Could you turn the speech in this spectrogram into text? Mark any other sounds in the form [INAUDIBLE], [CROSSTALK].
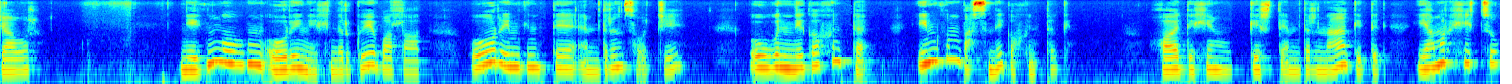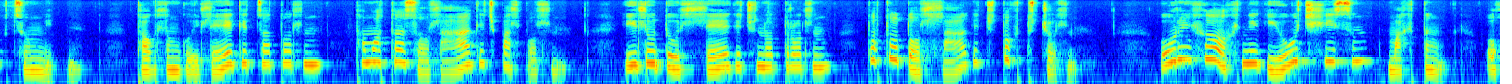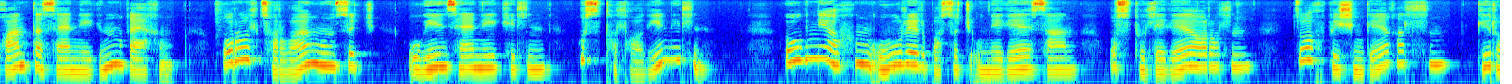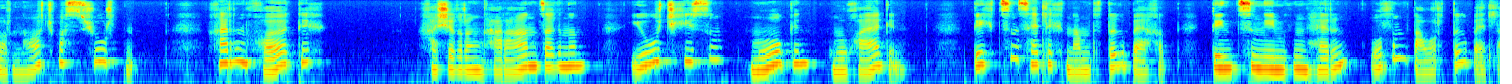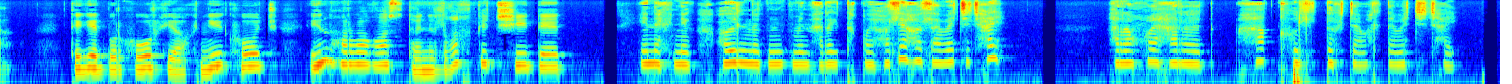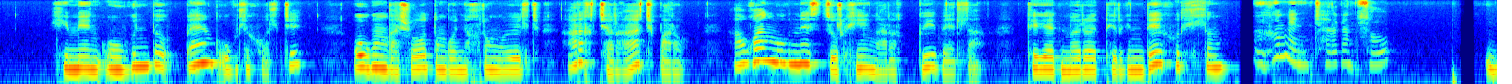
Жавар Нэгэн өвгөн өөрийн эхнэргүй болоод өөр эмгэнтэй амьдран суужээ. Өвгөн нэг охинтой, эмгэн бас нэг охинтой. Хойд ихийн гэрт амьдрнаа гэдэг ямар хэцүүг цөм мэднэ. Тоглонгүйлээ гэж зодуулна, томотоо суулаа гэж балбуулна. Илүүдүүллээ гэж нудруулна, дутуудууллаа гэж дугтчуулна. Өөрийнхөө охиныг юу ч хийсэн магтан ухаантай сайныг нь гайхан уруул цорвоон үнсэж үгийн сайныг хэлнэ үс толгойг нэлнэ. Өвгний охин үүрээр босож үнэгээ саана ус түлээгээ оруулна зуух бишингээ галлна гэр орнооч бас шүүртэн. Харин хойт их хашигран хараан загнана юу ч хийсэн мууг нь муухайг нь дэгдсэн салхи намддаг байхад дэнтсэн эмгэн харин улам давардаг байлаа. Тэгээд бүр хөөхий охиныг хөөж энэ хорвоогоос тонилгох гэж шийдээд энэ охиныг хоёул нүдэнд минь харагдахгүй холын хол аваачиж хай. Харанхуй хараад хаг хөлдөх жавхалтай вечиж хай. Химэн өвгөнд байнга өглөх болжээ. Өвгөн гашуудангуй нөхрөн уйлж арга чаргаач барав. Авгаан үгнээс зүрхийн аргагүй байлаа. Тэгээд морио тэргэндээ хөллөн өхөн минь чарганд суу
